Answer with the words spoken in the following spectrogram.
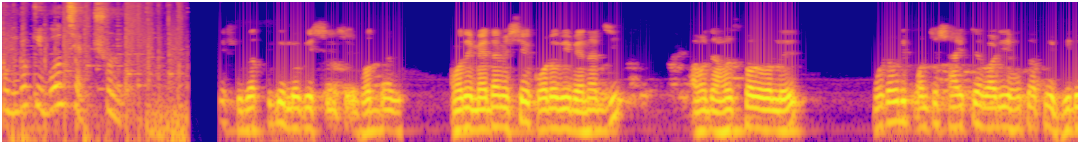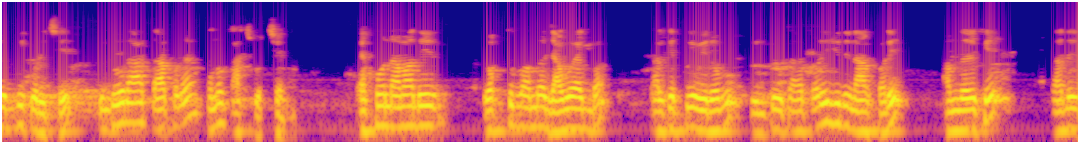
কুণ্ডু কি বলছেন শুনব। সুরাত থেকে লোক এসছে, সে ভদ্র আমাদের ম্যাডাম এসে, করবী ব্যানার্জি, আমাদের হাসপাতালে মোটামুটি পঞ্চাশ ষাটটা বাড়ি হয়তো আপনি ভিডব্লি করেছে, কিন্তু ওরা তারপরে কোনো কাজ করছে না। এখন আমাদের বক্তব্য আমরা যাব একবার। কালকে থেকে বেরোবো কিন্তু তারপরে যদি না করে আমাদেরকে তাদের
